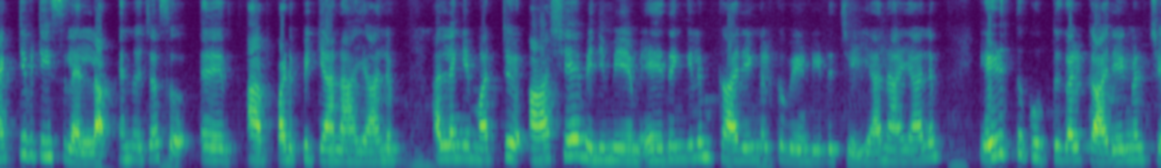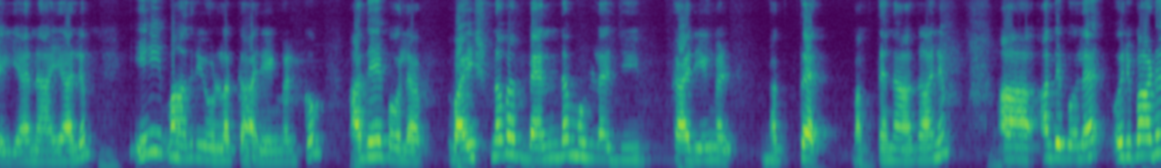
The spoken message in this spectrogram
ആക്ടിവിറ്റീസിലെല്ലാം എന്ന് വെച്ചാൽ പഠിപ്പിക്കാനായാലും അല്ലെങ്കിൽ മറ്റ് ആശയവിനിമയം ഏതെങ്കിലും കാര്യങ്ങൾക്ക് വേണ്ടിയിട്ട് ചെയ്യാനായാലും എഴുത്തുകുത്തുകൾ കാര്യങ്ങൾ ചെയ്യാനായാലും ഈ മാതിരിയുള്ള കാര്യങ്ങൾക്കും അതേപോലെ വൈഷ്ണവ ബന്ധമുള്ള ജീ കാര്യങ്ങൾ ഭക്തർ ഭക്തനാകാനും അതേപോലെ ഒരുപാട്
